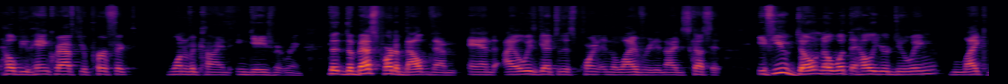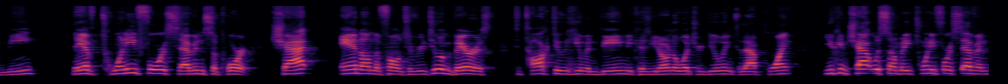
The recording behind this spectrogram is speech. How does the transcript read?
help you handcraft your perfect one of a kind engagement ring. The, the best part about them, and I always get to this point in the live read and I discuss it. If you don't know what the hell you're doing, like me, they have 24 7 support, chat, and on the phone. So if you're too embarrassed to talk to a human being because you don't know what you're doing to that point, you can chat with somebody 24 7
